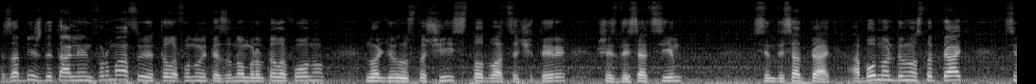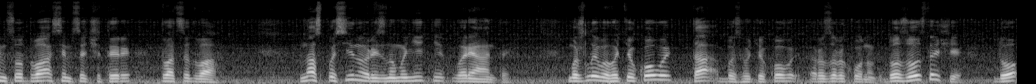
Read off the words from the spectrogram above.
За більш детальною інформацією телефонуйте за номером телефону 096 124 67 75 або 095 702 74 22. У нас постійно різноманітні варіанти. Можливо, готівковий та безготівковий розрахунок. До зустрічі, до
